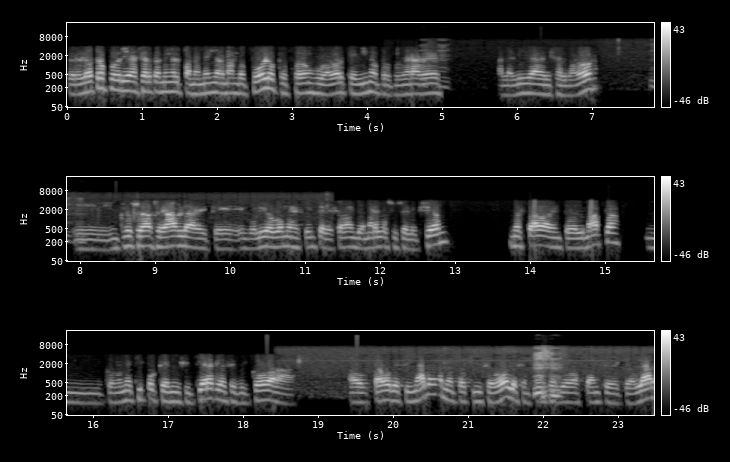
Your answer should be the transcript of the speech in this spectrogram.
Pero el otro podría ser también el panameño Armando Polo, que fue un jugador que vino por primera vez a la Liga del Salvador. Eh, incluso ya se habla de que el Bolívar Gómez está interesado en llamarlo a su selección. No estaba dentro del mapa, y con un equipo que ni siquiera clasificó a, a octavos de final, anotó 15 goles, entonces dio bastante de qué hablar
